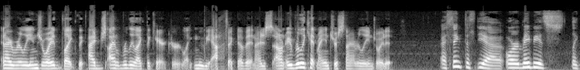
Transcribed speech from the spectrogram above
and i really enjoyed like the, i just, i really like the character like movie aspect of it and i just i don't it really kept my interest and i really enjoyed it. I think this yeah, or maybe it's like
